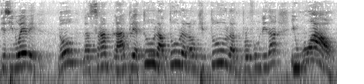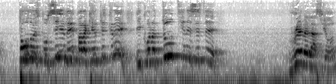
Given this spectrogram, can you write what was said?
19, ¿no? La, la amplitud, la altura, la longitud, la profundidad. Y wow, todo es posible para aquel que cree. Y cuando tú tienes esta revelación,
